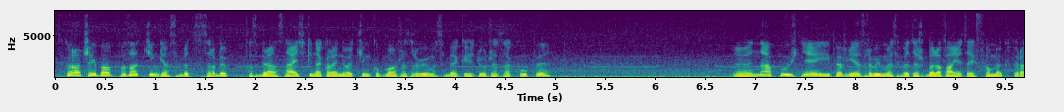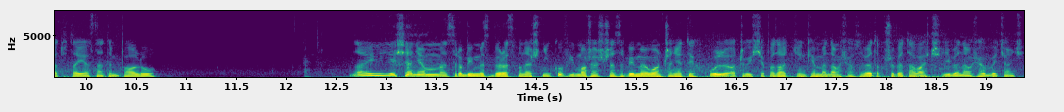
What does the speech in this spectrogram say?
Tylko raczej chyba poza odcinkiem sobie to zrobię, pozbieram znajdźki, na kolejnym odcinku może zrobimy sobie jakieś duże zakupy. Yy, No a później pewnie zrobimy sobie też belowanie tej słomy, która tutaj jest na tym polu. No i jesienią zrobimy zbiór słoneczników i może jeszcze zrobimy łączenie tych pól. Oczywiście poza odcinkiem będę musiał sobie to przygotować, czyli będę musiał wyciąć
